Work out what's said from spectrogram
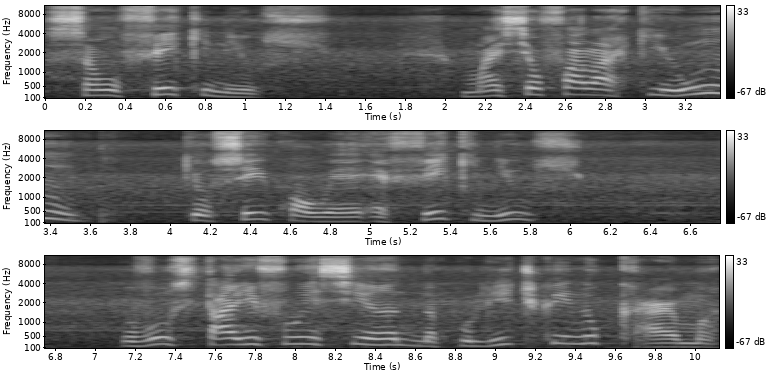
são fake news. Mas se eu falar que um, que eu sei qual é, é fake news, eu vou estar influenciando na política e no karma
